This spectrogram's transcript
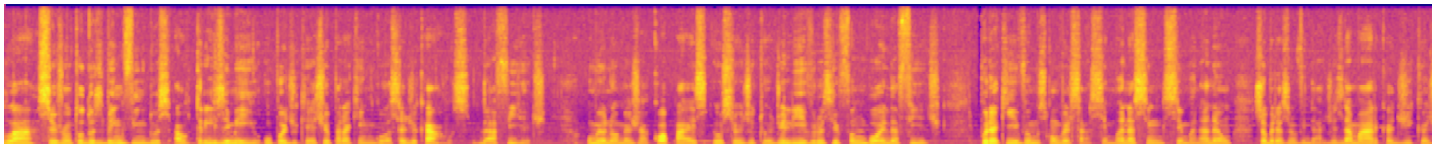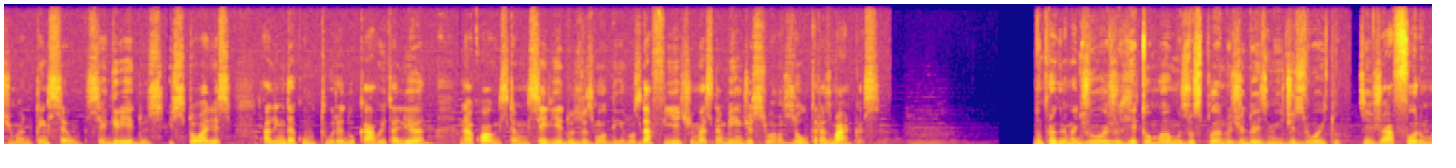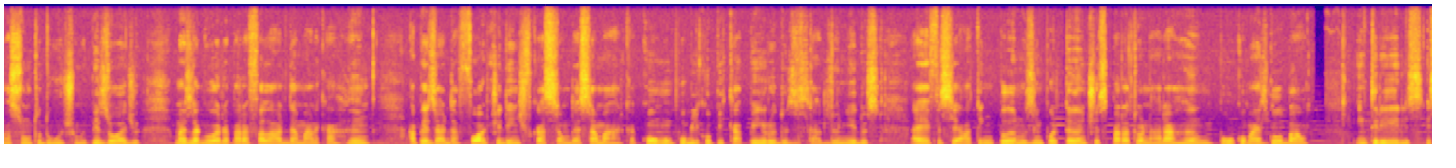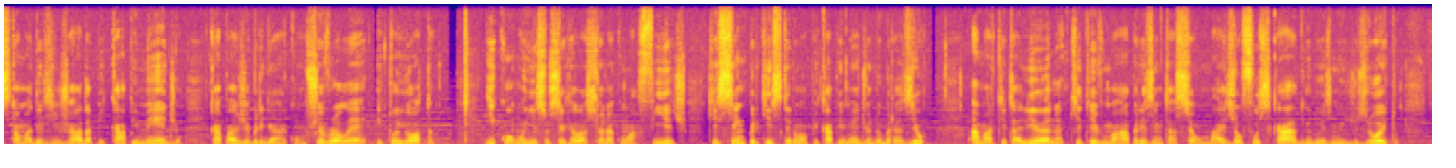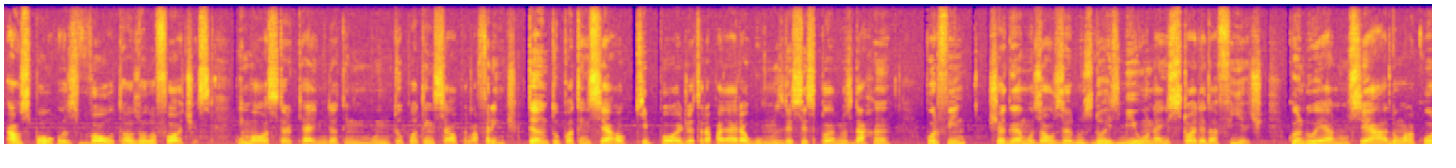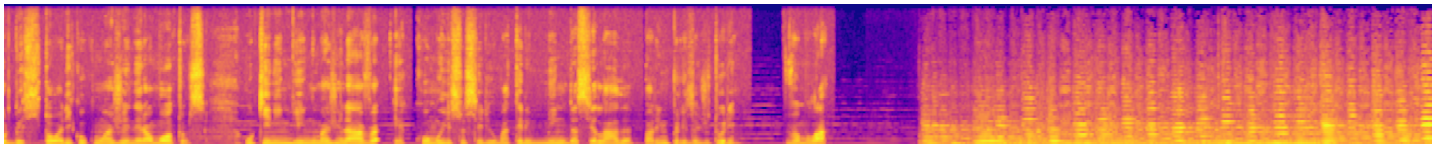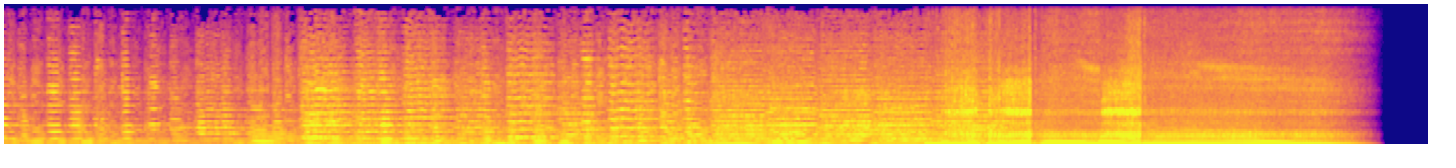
Olá, sejam todos bem-vindos ao 3,5, o podcast para quem gosta de carros, da Fiat. O meu nome é Jacó Paz, eu sou editor de livros e fanboy da Fiat. Por aqui vamos conversar semana sim, semana não, sobre as novidades da marca, dicas de manutenção, segredos, histórias, além da cultura do carro italiano, na qual estão inseridos os modelos da Fiat, mas também de suas outras marcas. No programa de hoje retomamos os planos de 2018, que já foram um assunto do último episódio, mas agora para falar da marca RAM. Apesar da forte identificação dessa marca com o público picapeiro dos Estados Unidos, a FCA tem planos importantes para tornar a RAM um pouco mais global. Entre eles está uma desejada picape média, capaz de brigar com Chevrolet e Toyota. E como isso se relaciona com a Fiat, que sempre quis ter uma picape média no Brasil? A marca italiana, que teve uma apresentação mais ofuscada em 2018, aos poucos volta aos holofotes e mostra que ainda tem muito potencial pela frente. Tanto potencial que pode atrapalhar alguns desses planos da RAM. Por fim, chegamos aos anos 2000 na história da Fiat, quando é anunciado um acordo histórico com a General Motors. O que ninguém imaginava é como isso seria uma tremenda cilada para a empresa de Turim. Vamos lá?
